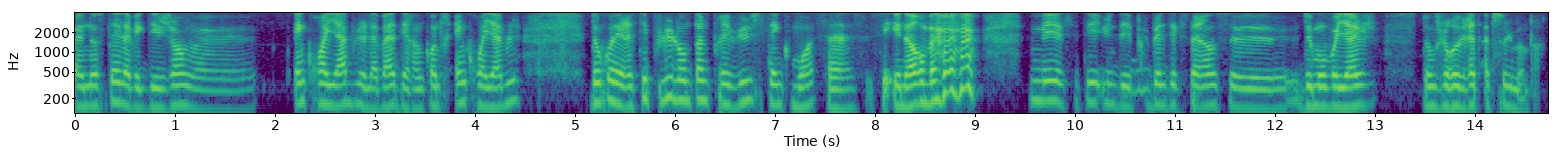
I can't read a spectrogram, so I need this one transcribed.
un hostel avec des gens incroyables là-bas, des rencontres incroyables. Donc on est resté plus longtemps que prévu, cinq mois, ça c'est énorme, mais c'était une des plus belles expériences de mon voyage, donc je le regrette absolument pas.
